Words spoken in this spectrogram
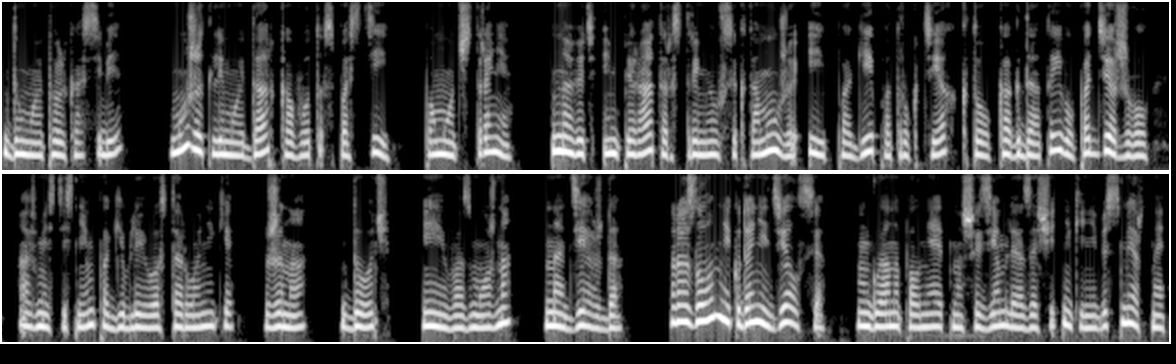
думаю только о себе может ли мой дар кого-то спасти, помочь стране? Но ведь император стремился к тому же и погиб от рук тех, кто когда-то его поддерживал, а вместе с ним погибли его сторонники, жена, дочь и, возможно, надежда. Разлом никуда не делся. Мгла наполняет наши земли, а защитники не бессмертны.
